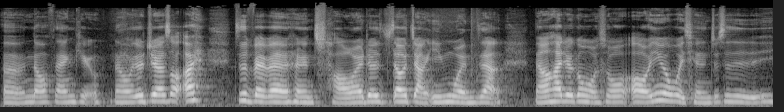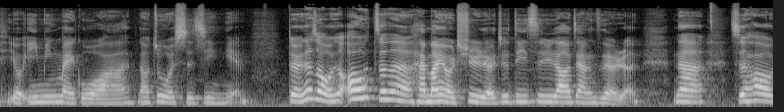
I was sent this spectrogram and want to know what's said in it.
呃，no thank you。然后我就觉得说，哎，这北北很潮哎，就都讲英文这样。然后他就跟我说，哦，因为我以前就是有移民美国啊，然后住了十几年。对，那时候我说，哦，真的还蛮有趣的，就第一次遇到这样子的人。那之后，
